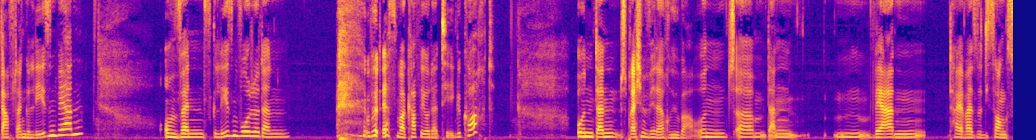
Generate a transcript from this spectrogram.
darf dann gelesen werden. Und wenn es gelesen wurde, dann wird erstmal Kaffee oder Tee gekocht. Und dann sprechen wir darüber. Und ähm, dann mm, werden teilweise die Songs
